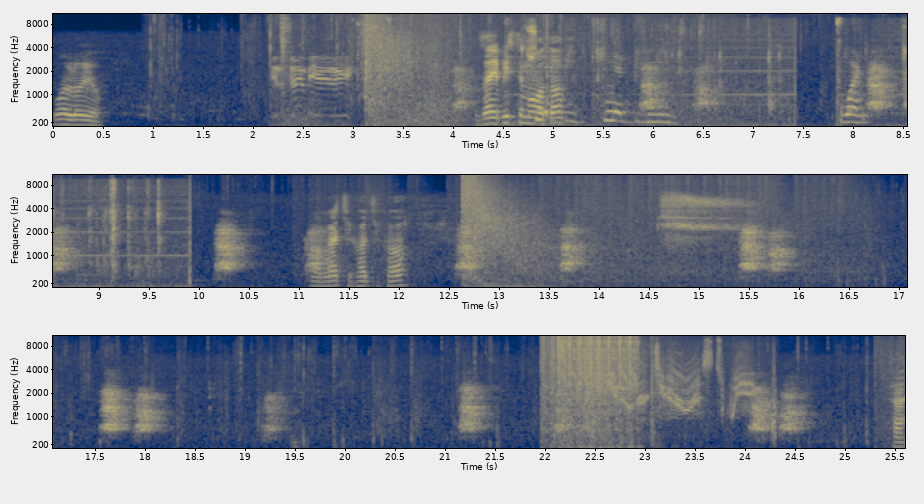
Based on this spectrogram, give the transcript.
Woluju. Zajebisty mołotow. mid. One. Dobra, cicho, cicho. Ha.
